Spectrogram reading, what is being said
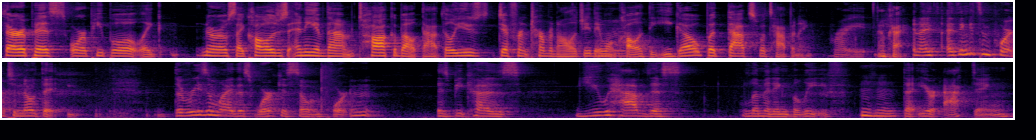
therapists or people like neuropsychologists, any of them talk about that. They'll use different terminology. They won't mm-hmm. call it the ego, but that's what's happening. Right. Okay. And I, I think it's important to note that the reason why this work is so important is because you have this limiting belief mm-hmm. that you're acting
